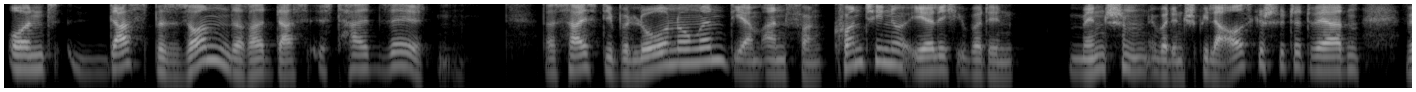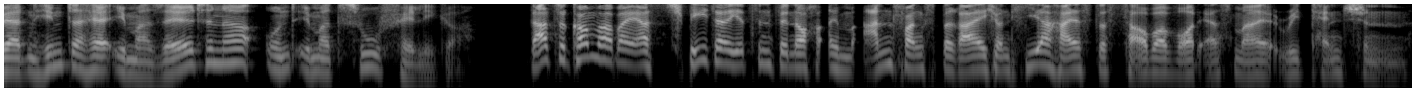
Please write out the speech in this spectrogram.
Und das Besondere, das ist halt selten. Das heißt, die Belohnungen, die am Anfang kontinuierlich über den Menschen über den Spieler ausgeschüttet werden, werden hinterher immer seltener und immer zufälliger. Dazu kommen wir aber erst später. Jetzt sind wir noch im Anfangsbereich und hier heißt das Zauberwort erstmal Retention.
